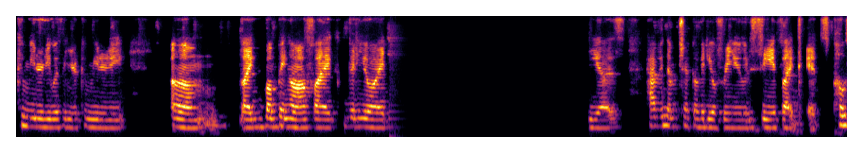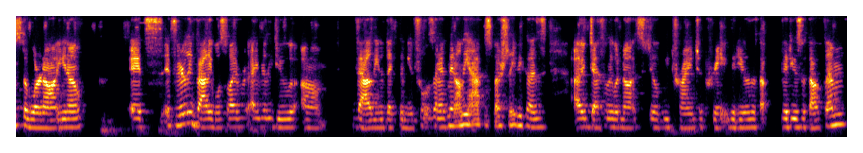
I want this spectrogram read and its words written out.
community within your community um like bumping off like video ideas having them check a video for you to see if like it's postable or not, you know, it's it's really valuable. So I, I really do um, value like the mutuals that I've made on the app, especially because I definitely would not still be trying to create videos without, videos without them.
